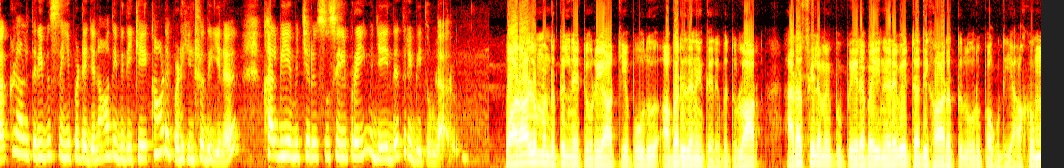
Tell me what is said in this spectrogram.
மக்களால் தெரிவு செய்யப்பட்ட ஜனாதிபதிக்கே காணப்படுகின்றது என கல்வி அமைச்சர் சுசில் பிரேமஜெயந்த தெரிவித்துள்ளார். பாராளுமன்றத்தில் நேற்று உரையாற்றிய போது அவர் இதனை தெரிவித்துள்ளார். அரசியலமைப்பு பேரவை நிறைவேற்று அதிகாரத்தில் ஒரு பகுதியாகும்.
